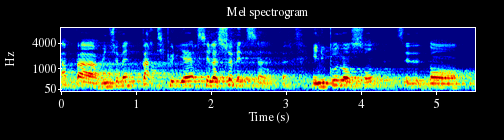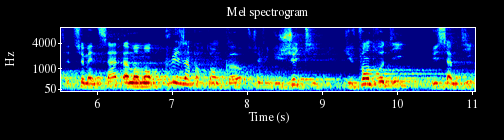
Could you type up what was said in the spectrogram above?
à part, une semaine particulière, c'est la semaine sainte. Et nous commençons dans cette semaine sainte un moment plus important encore, celui du jeudi, du vendredi, du samedi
